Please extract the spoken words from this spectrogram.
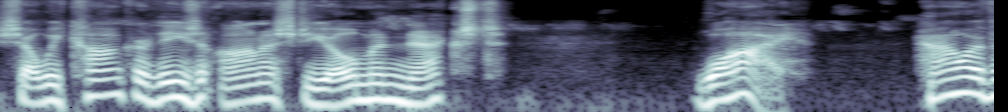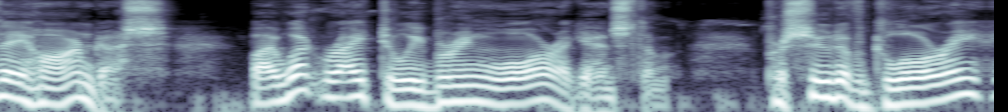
Shall we conquer these honest yeomen next? Why? How have they harmed us? By what right do we bring war against them? Pursuit of glory?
